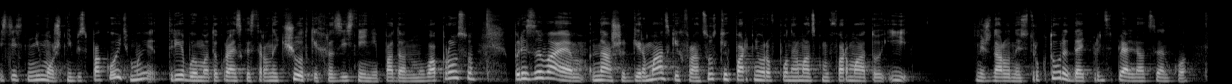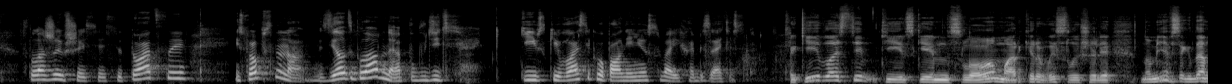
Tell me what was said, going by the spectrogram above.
естественно, не может не беспокоить. Мы требуем от украинской стороны четких разъяснений по данному вопросу, призываем наших германских, французских партнеров по нормандскому формату и международные структуры дать принципиальную оценку сложившейся ситуации и, собственно, сделать главное – побудить киевские власти к выполнению своих обязательств. Какие власти? Киевские. Слово маркер вы слышали. Но меня всегда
